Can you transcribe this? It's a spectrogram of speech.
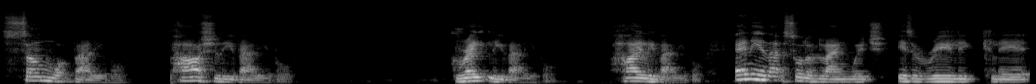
somewhat valuable, partially valuable, greatly valuable, highly valuable. Any of that sort of language is a really clear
